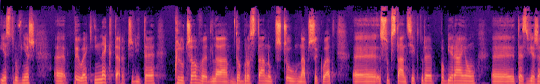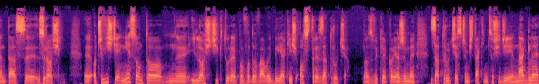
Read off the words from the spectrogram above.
jest również e, pyłek i nektar, czyli te kluczowe dla dobrostanu pszczół na przykład e, substancje, które pobierają e, te zwierzęta z, z roślin. Oczywiście nie są to ilości, które powodowałyby jakieś ostre zatrucia. No, zwykle kojarzymy zatrucie z czymś takim, co się dzieje nagle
